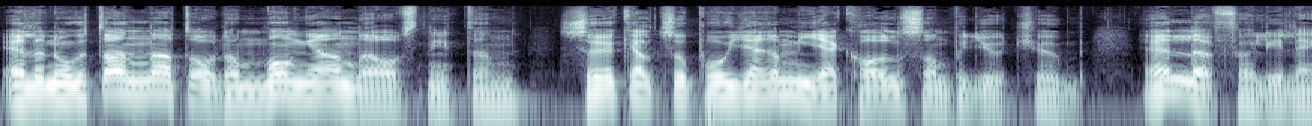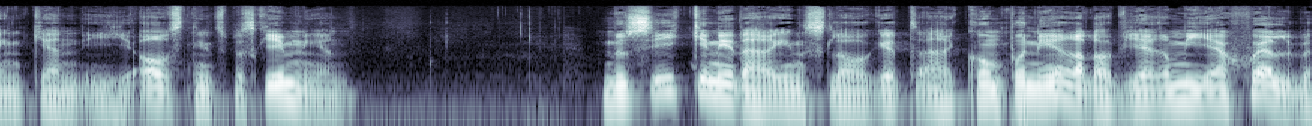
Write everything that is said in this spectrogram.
eller något annat av de många andra avsnitten, sök alltså på Jeremia Karlsson på Youtube eller följ länken i avsnittsbeskrivningen. Musiken i det här inslaget är komponerad av Jeremia själv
